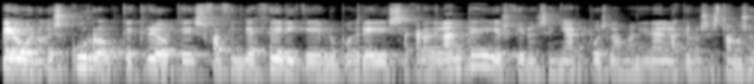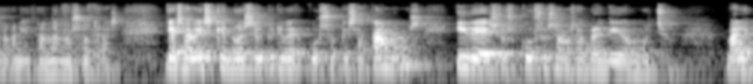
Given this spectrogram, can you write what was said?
Pero bueno, es curro que creo que es fácil de hacer y que lo podréis sacar adelante y os quiero enseñar pues la manera en la que nos estamos organizando nosotras. Ya sabéis que no es el primer curso que sacamos y de esos cursos hemos aprendido mucho. ¿vale?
